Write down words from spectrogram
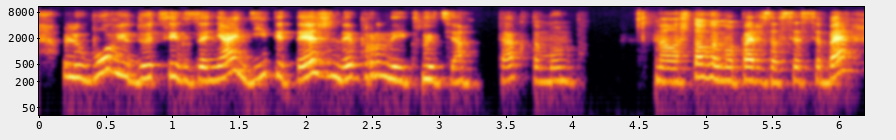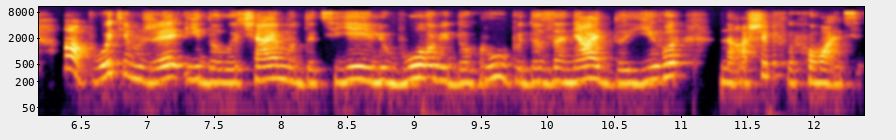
любов'ю до цих занять діти теж не проникнуться. Так, тому налаштовуємо перш за все себе, а потім вже і долучаємо до цієї любові, до групи, до занять, до ігор наших вихованців.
